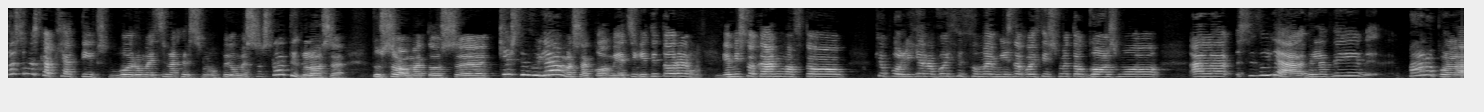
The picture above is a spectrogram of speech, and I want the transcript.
Δώστε μας κάποια tips που μπορούμε έτσι να χρησιμοποιούμε σωστά τη γλώσσα του σώματος ε, και στη δουλειά μας ακόμη, έτσι, γιατί τώρα okay. εμείς το κάνουμε αυτό πιο πολύ για να βοηθηθούμε εμείς, να βοηθήσουμε τον κόσμο, αλλά στη δουλειά, δηλαδή πάρα πολλά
